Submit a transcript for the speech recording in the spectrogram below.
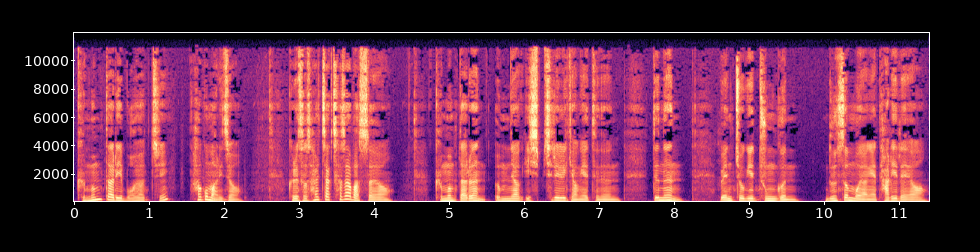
금음달이 뭐였지? 하고 말이죠. 그래서 살짝 찾아봤어요. 금음달은 음력 27일경에 드는, 뜨는 왼쪽이 둥근 눈썹 모양의 달이래요.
